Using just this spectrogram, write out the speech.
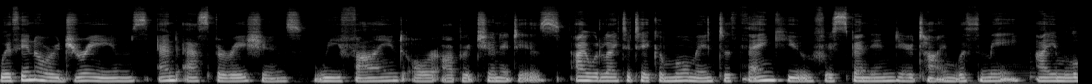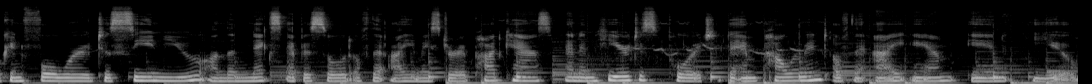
Within our dreams and aspirations, we find our opportunities. I would like to take a moment to thank you for spending your time with me. I am looking forward to seeing you on the next episode of the I Am a Story podcast, and I'm here to support the empowerment of the I Am in you.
